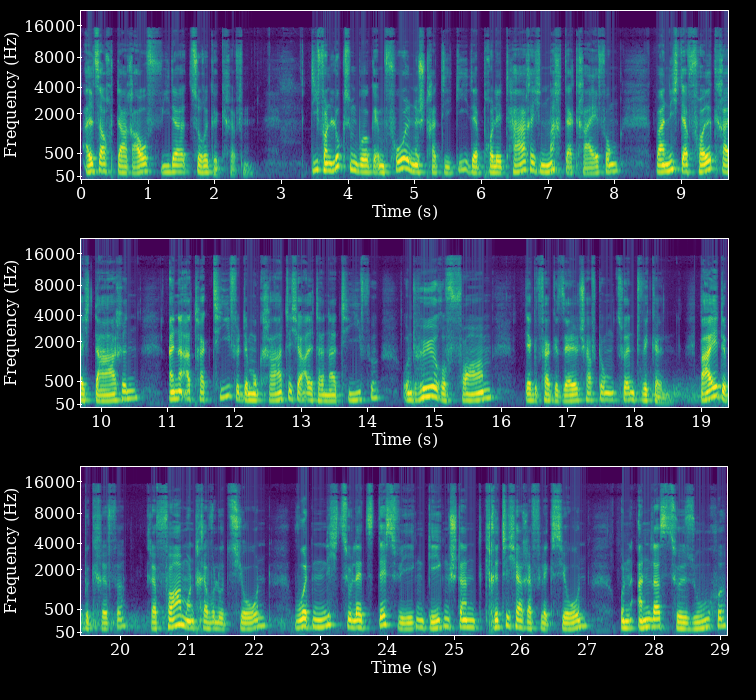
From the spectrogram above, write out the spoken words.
als auch darauf wieder zurückgegriffen. Die von Luxemburg empfohlene Strategie der proletarischen Machtergreifung war nicht erfolgreich darin, eine attraktive demokratische Alternative und höhere Form der Vergesellschaftung zu entwickeln. Beide Begriffe, Reform und Revolution, wurden nicht zuletzt deswegen Gegenstand kritischer Reflexion und Anlass zur Suche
